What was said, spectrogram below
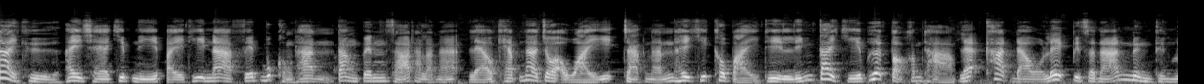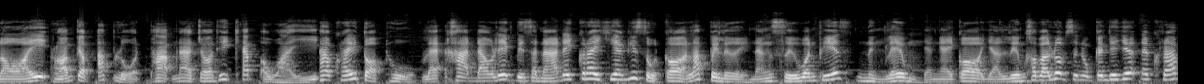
ง่ายๆ คือ ให้แชร์คลิปนี้ไปที่หน้า Facebook ของท่าน ตั้งเป็นสาธารณะ แล้วแคปหน้าจอเอาไว้ จากนั้นให้คลิกเข้าไปที่ลิงก์ใต้คลิปเพื่อตอบคำถาม และคาดเดาเลขปริศนา1ถึง100 พร้อมกับอัปโหลดภาพหน้าจอที่แคปเอาไว้ ถ้าใครตอบถูก และคาดเดาเลขปริศนาได้ใกล้เคียงที่สุดก็รับไปเลย หนังสือ One Piece 1เล่ม ยังไงก็อย่าลืมเข้ามาร่วมสนุกกันเยอะๆนะครับ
